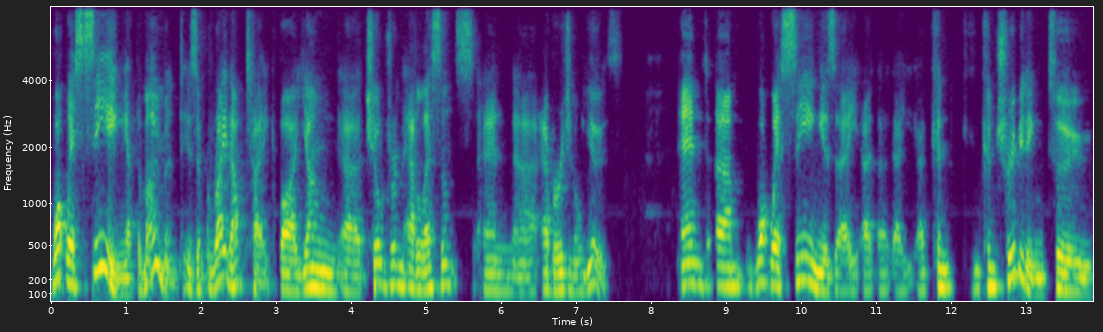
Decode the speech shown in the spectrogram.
what we're seeing at the moment is a great uptake by young uh, children, adolescents, and uh, Aboriginal youth. And um, what we're seeing is a, a, a, a con contributing to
